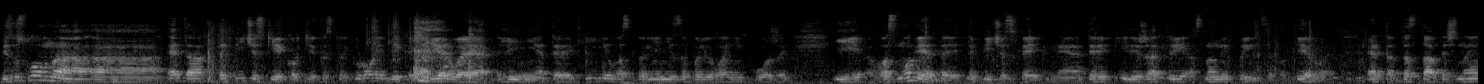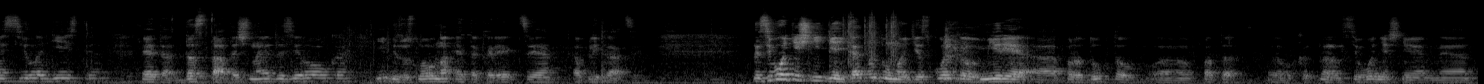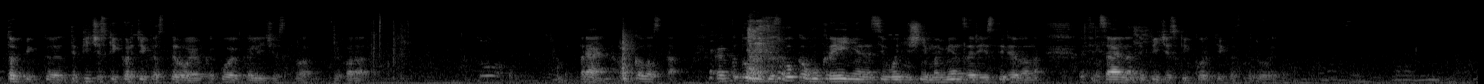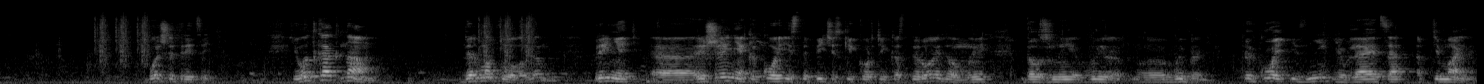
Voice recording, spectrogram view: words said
Безусловно, а, это топические кортикостероиды, как первая линия терапии воспаления заболеваний кожи. И в основе этой топической э, терапии лежат три основных принципа. Первое – это достаточная сила действия, это достаточная дозировка и, безусловно, это коррекция аппликации. На сегодняшний день, как вы думаете, сколько в мире э, продуктов э, пато- э, топик- э, топических кортикостероидов, какое количество препаратов? Правильно, около 100. Как вы думаете, сколько в Украине на сегодняшний момент зарегистрировано официально топических кортикостероидов? Больше 30. И вот как нам, дерматологам, принять э, решение, какой из топических кортикостероидов мы должны вы- выбрать, какой из них является оптимальным.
